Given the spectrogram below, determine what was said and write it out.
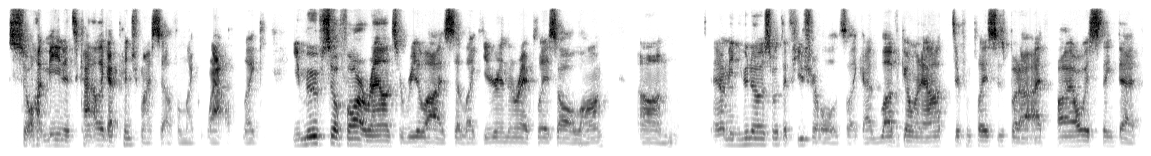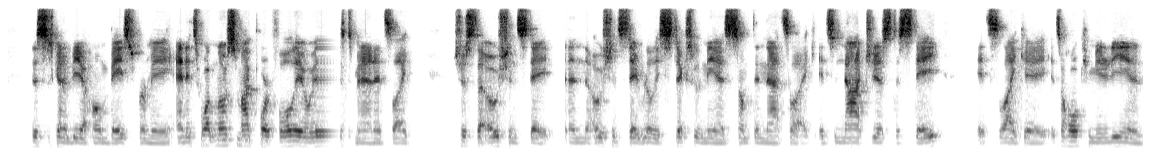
so I mean, it's kind of like I pinch myself. I'm like, wow, like you move so far around to realize that like you're in the right place all along. Um, and I mean, who knows what the future holds? Like I love going out different places, but I I always think that this is going to be a home base for me. And it's what most of my portfolio is, man. It's like just the ocean state. And the ocean state really sticks with me as something that's like, it's not just a state. It's like a, it's a whole community. And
